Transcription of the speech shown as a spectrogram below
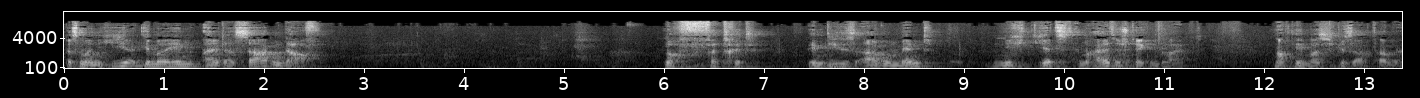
dass man hier immerhin all das sagen darf, noch vertritt, wem dieses Argument nicht jetzt im Halse stecken bleibt, nach dem, was ich gesagt habe,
